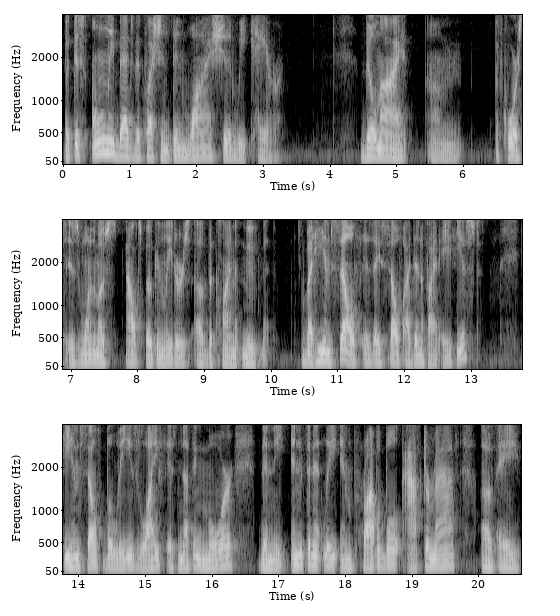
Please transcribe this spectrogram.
But this only begs the question then why should we care? Bill Nye, um, of course, is one of the most outspoken leaders of the climate movement. But he himself is a self identified atheist. He himself believes life is nothing more than the infinitely improbable aftermath of a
